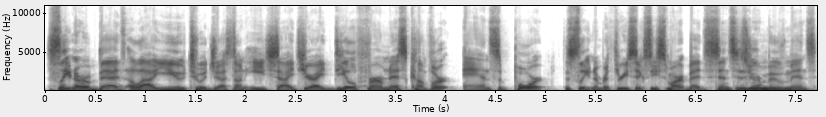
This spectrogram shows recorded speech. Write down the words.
Sleep Number beds allow you to adjust on each side to your ideal firmness, comfort, and support. The Sleep Number 360 smart bed senses your movements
